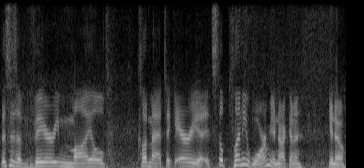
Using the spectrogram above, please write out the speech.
This is a very mild climatic area. It's still plenty warm. You're not going to, you know,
